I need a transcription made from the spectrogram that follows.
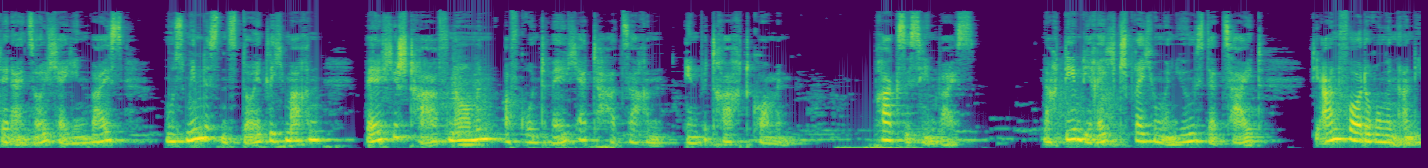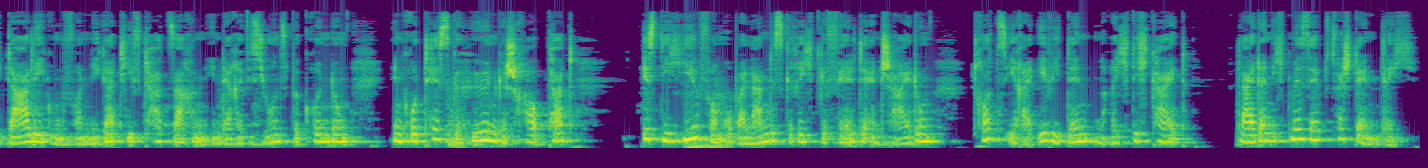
Denn ein solcher Hinweis muss mindestens deutlich machen, welche Strafnormen aufgrund welcher Tatsachen in Betracht kommen. Praxishinweis. Nachdem die Rechtsprechung in jüngster Zeit die Anforderungen an die Darlegung von Negativtatsachen in der Revisionsbegründung in groteske Höhen geschraubt hat, ist die hier vom Oberlandesgericht gefällte Entscheidung trotz ihrer evidenten Richtigkeit leider nicht mehr selbstverständlich.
